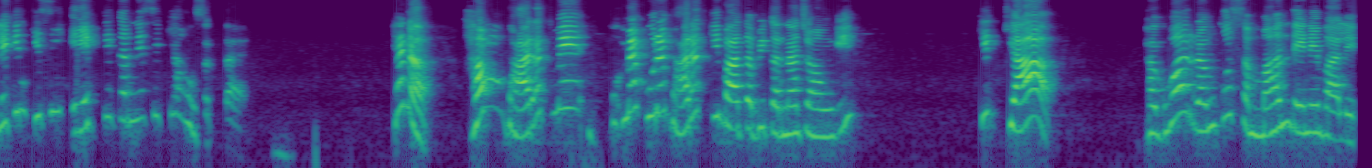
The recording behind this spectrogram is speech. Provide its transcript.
लेकिन किसी एक के करने से क्या हो सकता है? है ना? हम भारत में, मैं पूरे भारत की बात अभी करना चाहूँगी कि क्या भगवा रंग को सम्मान देने वाले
